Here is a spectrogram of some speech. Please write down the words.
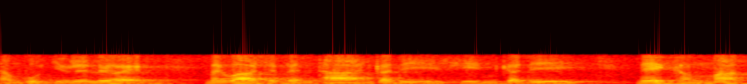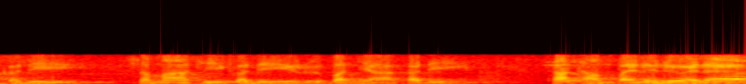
ทำบุญอยู่เรื่อยๆ ไม่ว่าจะเป็นทานก็ดี ศีลก็ดี เนคขมมะก็ดี สมาธิก็ดีหรือปัญญาก็ดี ถ้าทำไปเรื่อยๆ แล้ว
